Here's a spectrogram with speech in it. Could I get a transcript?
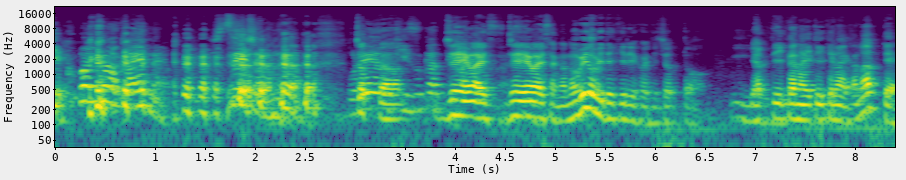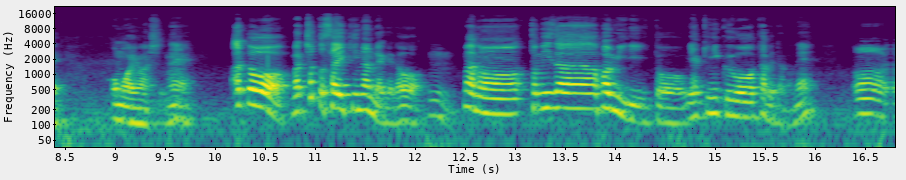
いやこういうのは変えんなよ出演者なんだから ちょっと JY, JY さんが伸び伸びできるようにちょっとやっていかないといけないかなって思いましたね。あと、まあちょっと最近なんだけど、うんまああの、富澤ファミリーと焼肉を食べたのね。ああ、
